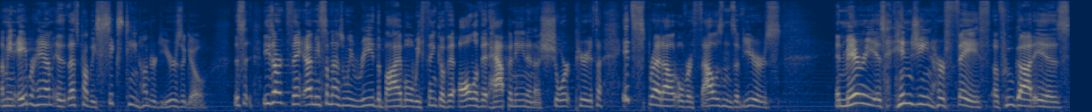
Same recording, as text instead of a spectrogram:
I mean, Abraham, is, that's probably 1,600 years ago. This, these aren't things, I mean, sometimes when we read the Bible, we think of it, all of it happening in a short period of time. It's spread out over thousands of years. And Mary is hinging her faith of who God is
